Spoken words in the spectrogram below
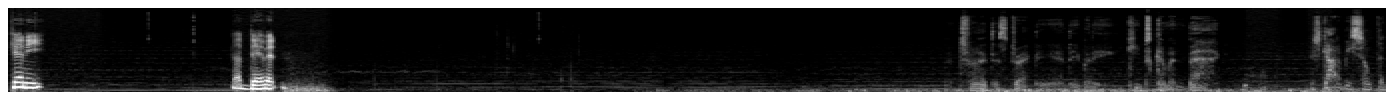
Kenny. God damn it. I tried distracting Andy, but he keeps coming back. There's got to be something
